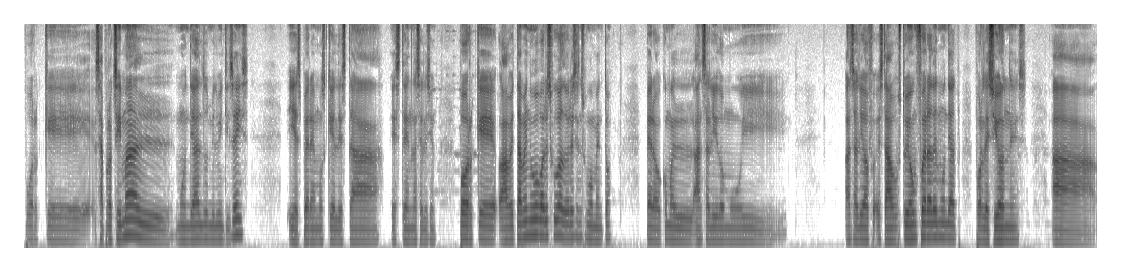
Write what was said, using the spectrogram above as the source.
Porque se aproxima el Mundial 2026. Y esperemos que él está, esté en la selección. Porque a ver, también hubo varios jugadores en su momento. Pero como el, han salido muy... Han salido, está- estuvieron fuera del Mundial por lesiones a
